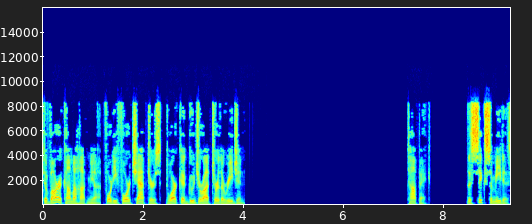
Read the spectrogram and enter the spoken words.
Dvarakamahatmya 44 chapters, Dwarka Gujarat Tirtha region. The six Samhitas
